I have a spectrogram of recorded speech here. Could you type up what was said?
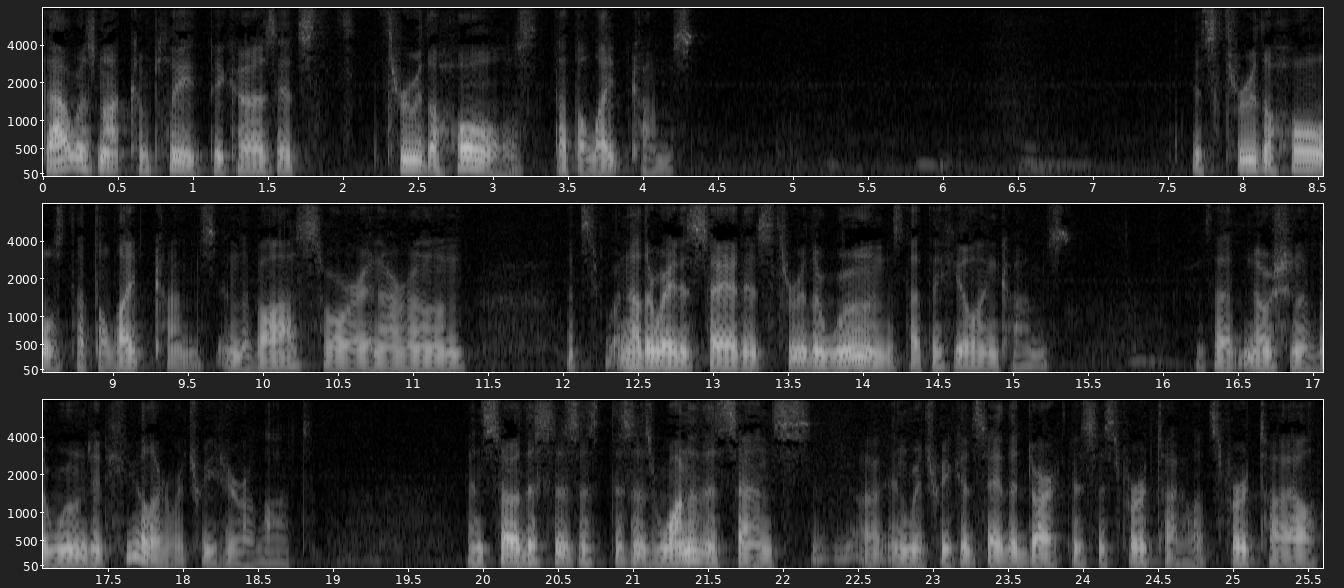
that was not complete because it's through the holes that the light comes. It's through the holes that the light comes in the vase or in our own. It's another way to say it. it is through the wounds that the healing comes. It's that notion of the wounded healer, which we hear a lot. And so this is, a, this is one of the sense uh, in which we could say the darkness is fertile. It's fertile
